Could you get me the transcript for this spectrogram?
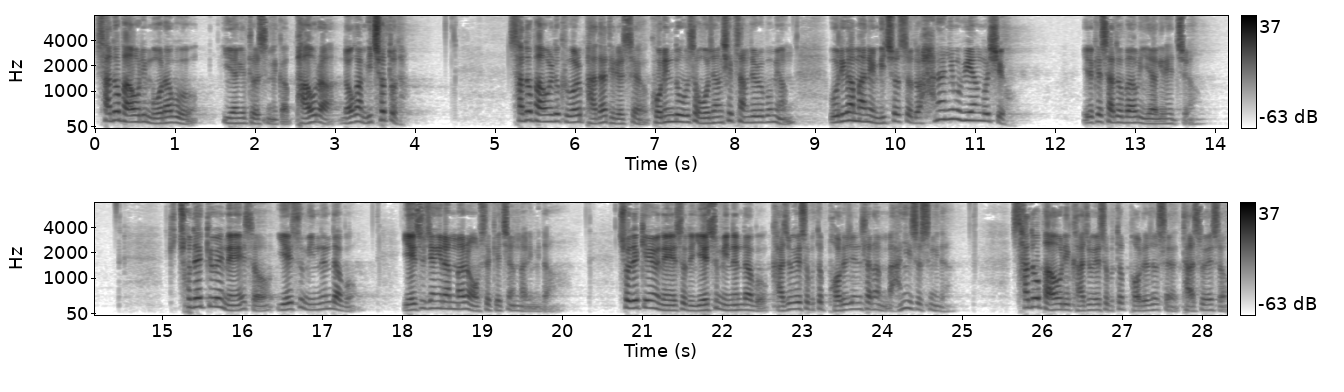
사도 바울이 뭐라고 이야기를 들었습니까? 바울아, 너가 미쳤도다. 사도 바울도 그걸 받아들였어요. 고린도후서 5장 13절을 보면 우리가 만일 미쳤어도 하나님을 위한 것이요. 이렇게 사도 바울이 이야기를 했죠. 초대교회 내에서 예수 믿는다고 예수쟁이란 말은 없었겠지만 말입니다. 초대교회 내에서도 예수 믿는다고 가족에서부터 버려진 사람 많이 있었습니다. 사도 바울이 가족에서부터 버려졌어요. 다수에서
